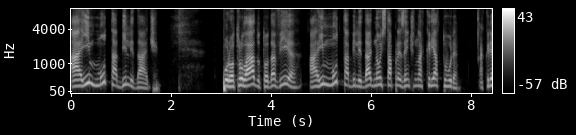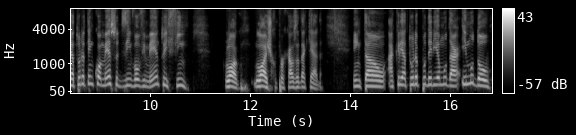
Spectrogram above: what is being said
a imutabilidade. Por outro lado, todavia, a imutabilidade não está presente na criatura. A criatura tem começo, desenvolvimento e fim. Logo, lógico, por causa da queda. Então, a criatura poderia mudar e mudou.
